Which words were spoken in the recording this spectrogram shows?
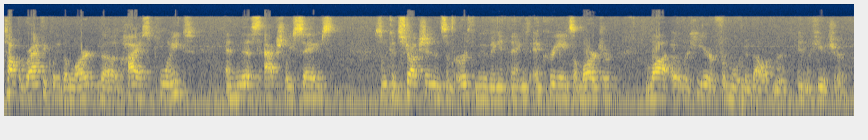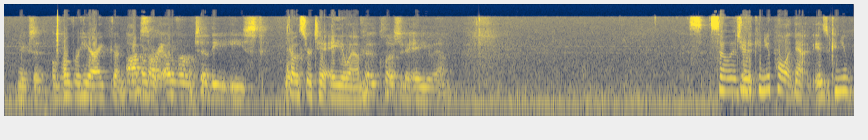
topographically the lar, the highest point, and this actually saves some construction and some earth moving and things and creates a larger lot over here for more development in the future. Makes it. a Over here, I go. I'm over- sorry, over to the east. Closer to AUM. Closer to AUM. So is Judy, it, can you pull it down? Is, can you,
